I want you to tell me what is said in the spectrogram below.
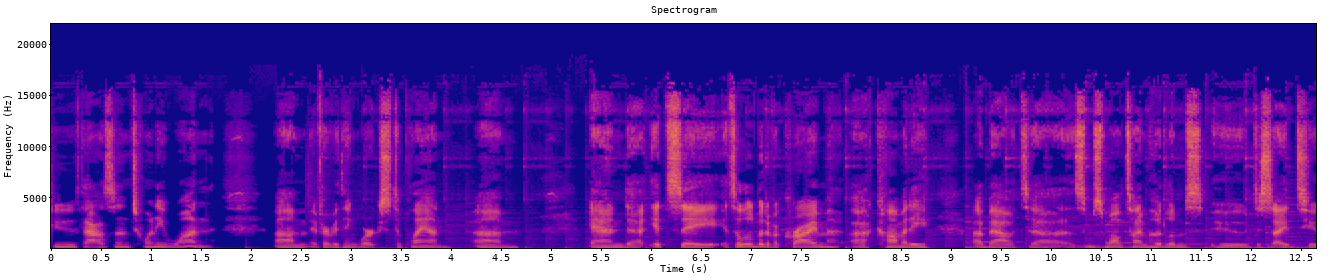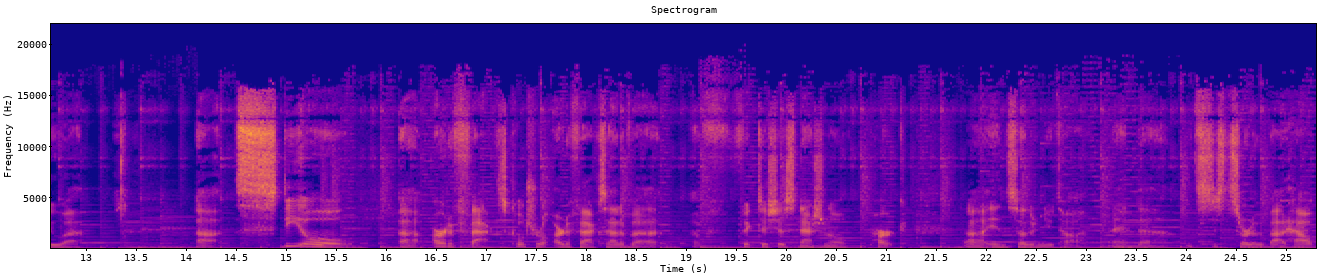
2021 um, if everything works to plan. And uh, it's a it's a little bit of a crime uh, comedy about uh, some small time hoodlums who decide to uh, uh, steal uh, artifacts, cultural artifacts, out of a, a fictitious national park in southern Utah, and it's just sort of about how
